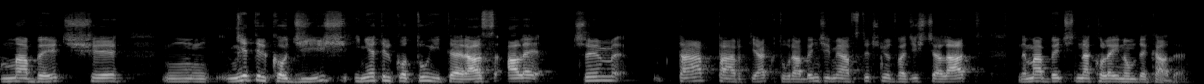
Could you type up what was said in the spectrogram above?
ma być mm, nie tylko dziś i nie tylko tu i teraz, ale czym ta partia, która będzie miała w styczniu 20 lat, ma być na kolejną dekadę.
